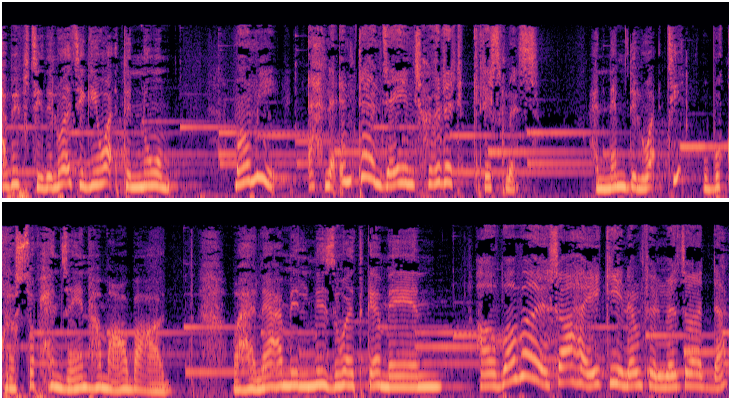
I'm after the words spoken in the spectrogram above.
حبيبتي دلوقتي جه وقت النوم. مامي إحنا إمتى نزين شجرة الكريسماس؟ هننام دلوقتي وبكرة الصبح نزينها مع بعض. وهنعمل مزود كمان. هو بابا يسوع هيجي ينام في المزود ده؟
